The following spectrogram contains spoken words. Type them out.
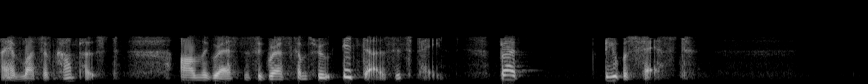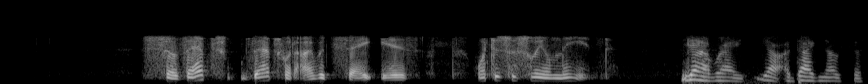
I have lots of compost on the grass. Does the grass come through? It does. It's a pain. But it was fast. So that's that's what I would say is what does the soil need? Yeah, right. Yeah, a diagnosis.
